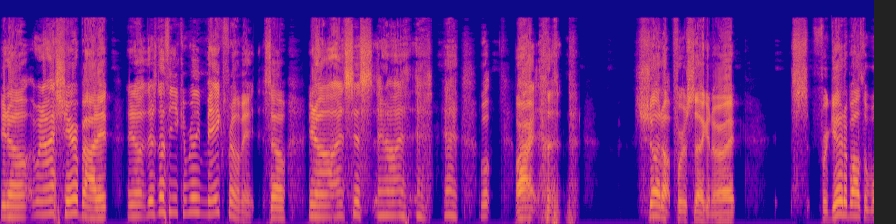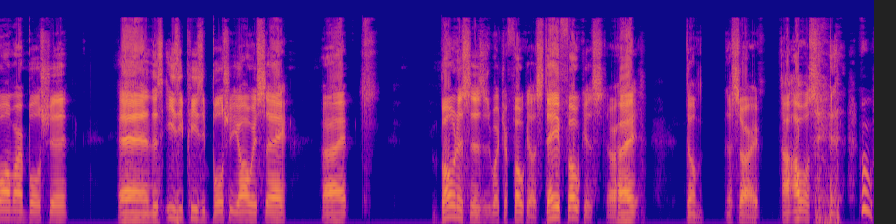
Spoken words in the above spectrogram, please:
you know, when I share about it, you know, there's nothing you can really make from it. So, you know, it's just, you know, eh, well, all right. Shut up for a second, all right? Forget about the Walmart bullshit and this easy peasy bullshit you always say, all right? Bonuses is what you're focused on. Stay focused, all right? Dumb. Uh, sorry. I, I almost, whew,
